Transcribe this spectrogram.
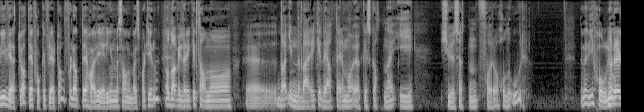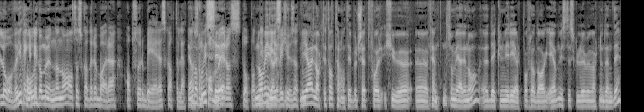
Vi vet jo at det får ikke flertall, for det har regjeringen med samarbeidspartiene. Og da vil dere ikke ta noe Da innebærer ikke det at dere må øke skattene i 2017 for å holde ord? Men vi holder jo, Når dere lover penger holder... til kommunene nå, og så skal dere bare absorbere skattelettene ja, som kommer se... og stå på et nytt gulv i 2017? Vi har lagt et alternativt budsjett for 2015, som vi er i nå. Det kunne vi regjert på fra dag én hvis det skulle vært nødvendig.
